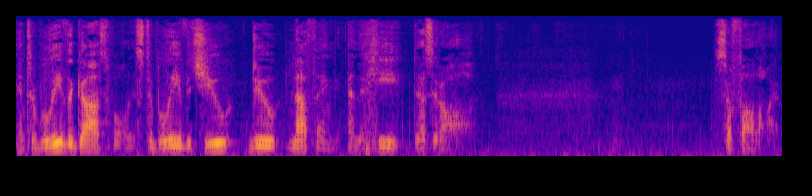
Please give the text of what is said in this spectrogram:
And to believe the gospel is to believe that you do nothing and that he does it all. So follow him.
